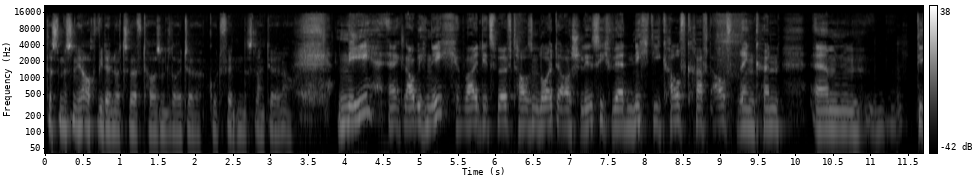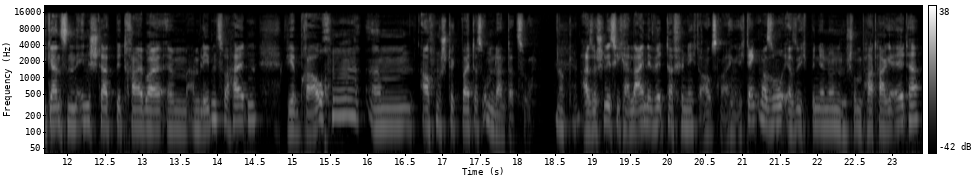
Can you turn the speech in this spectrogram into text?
Das müssen ja auch wieder nur 12.000 Leute gut finden. Das langt ja dann auch. Nee, äh, glaube ich nicht, weil die 12.000 Leute aus Schleswig werden nicht die Kaufkraft aufbringen können, ähm, die ganzen Innenstadtbetreiber ähm, am Leben zu halten. Wir brauchen ähm, auch ein Stück weit das Umland dazu. Okay. Also schließlich alleine wird dafür nicht ausreichen. Ich denke mal so, also ich bin ja nun schon ein paar Tage älter.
